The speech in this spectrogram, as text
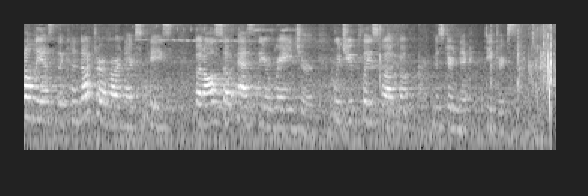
not only as the conductor of our next piece, but also as the arranger. Would you please welcome Mr. Nick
